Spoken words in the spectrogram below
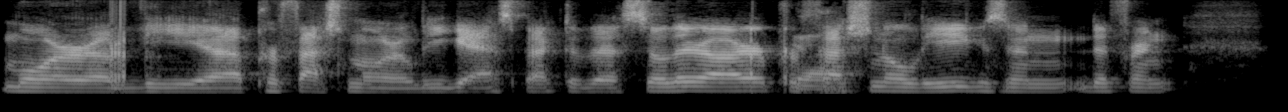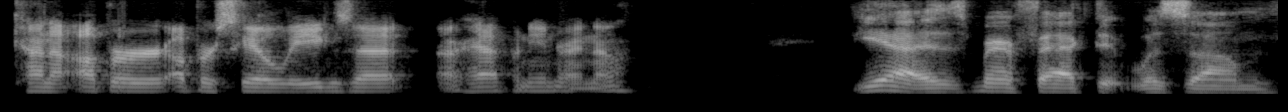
more of the uh, professional or league aspect of this. So there are professional yeah. leagues and different kind of upper upper scale leagues that are happening right now yeah, as a matter of fact, it was. Um,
